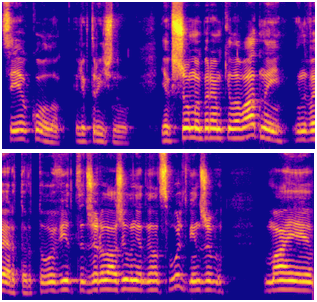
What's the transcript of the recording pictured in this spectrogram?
цієї коло електричного. Якщо ми беремо кіловатний інвертор, то від джерела живлення 12 вольт він же має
